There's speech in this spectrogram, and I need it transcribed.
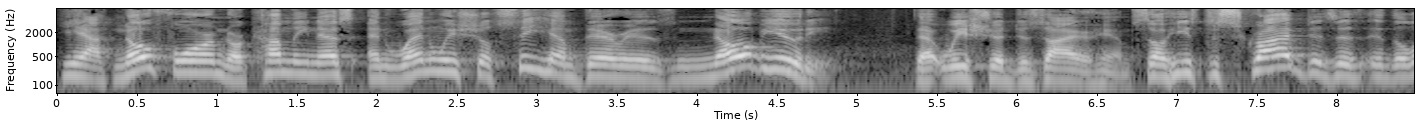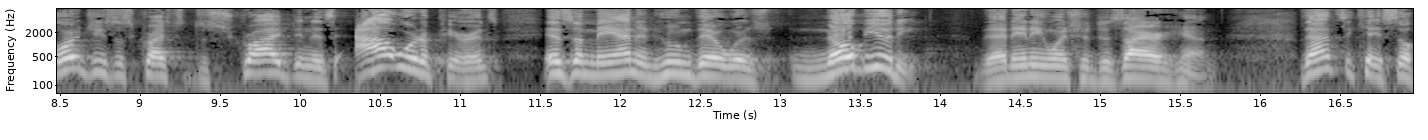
He hath no form nor comeliness, and when we shall see him, there is no beauty that we should desire him. So he's described as the Lord Jesus Christ is described in his outward appearance as a man in whom there was no beauty that anyone should desire him. That's the case. So,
